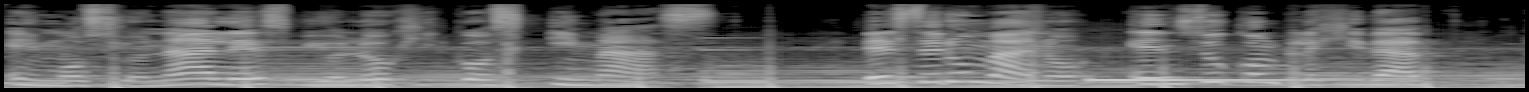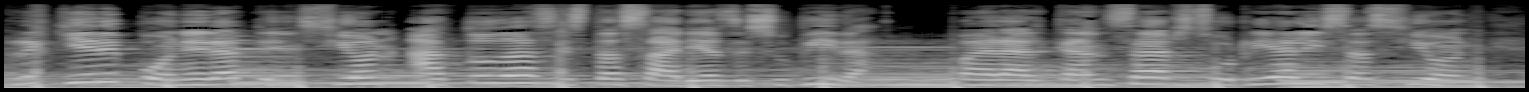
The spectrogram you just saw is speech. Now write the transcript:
emocionales, biológicos y más. El ser humano, en su complejidad, requiere poner atención a todas estas áreas de su vida para alcanzar su realización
